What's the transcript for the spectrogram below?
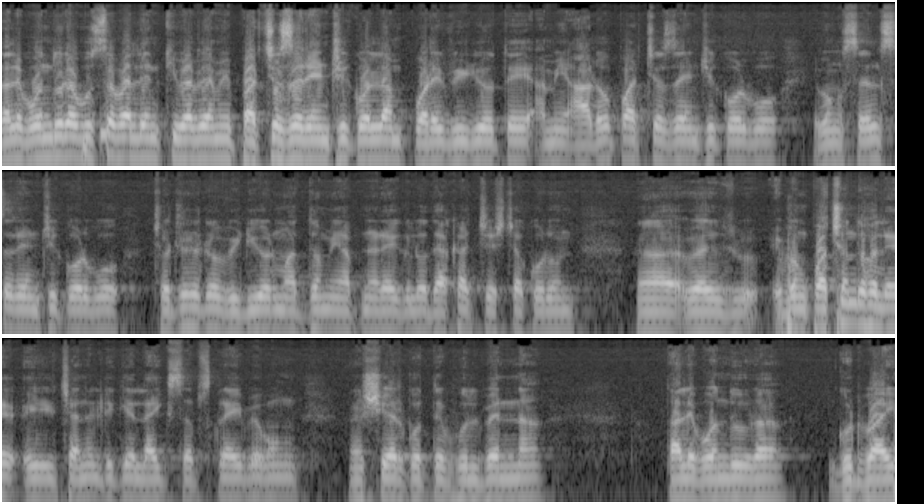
তাহলে বন্ধুরা বুঝতে পারলেন কীভাবে আমি পারচেজের এন্ট্রি করলাম। পরের ভিডিওতে আমি আরও পারচেজের এন্ট্রি করব এবং সেলসের এন্ট্রি করব। ছোট ছোট ভিডিওর মাধ্যমে আপনারা এগুলো দেখার চেষ্টা করুন। এবং পছন্দ হলে এই চ্যানেলটিকে লাইক সাবস্ক্রাইব এবং শেয়ার করতে ভুলবেন না। তাহলে বন্ধুরা গুড বাই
